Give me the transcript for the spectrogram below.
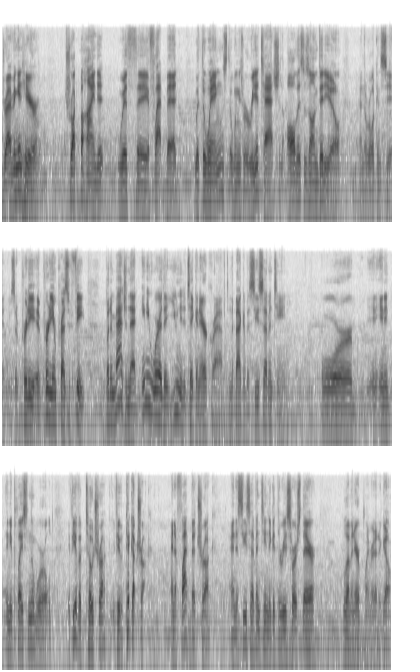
driving it here, truck behind it with a flatbed with the wings. The wings were reattached, and all this is on video, and the world can see it. It was a pretty, a pretty impressive feat. But imagine that anywhere that you need to take an aircraft in the back of a C-17, or in any, any place in the world, if you have a tow truck, if you have a pickup truck, and a flatbed truck, and a C-17 to get the resource there, we'll have an airplane ready to go,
